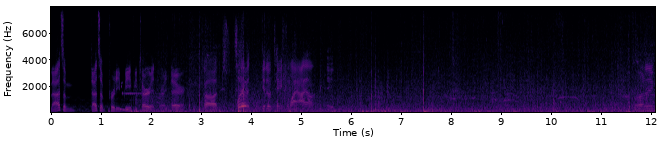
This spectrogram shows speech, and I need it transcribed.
That's a that's a pretty beefy turret right there. Uh, just it, get a taste of my ion grenade. Running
